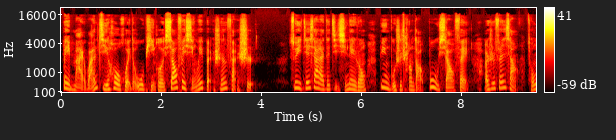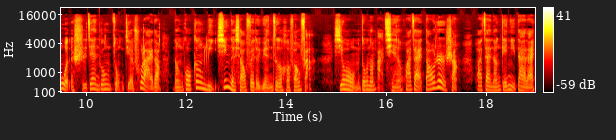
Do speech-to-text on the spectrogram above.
被买完即后悔的物品和消费行为本身反噬，所以接下来的几期内容并不是倡导不消费，而是分享从我的实践中总结出来的能够更理性的消费的原则和方法。希望我们都能把钱花在刀刃上，花在能给你带来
